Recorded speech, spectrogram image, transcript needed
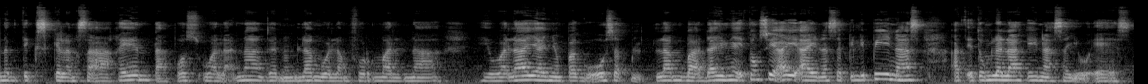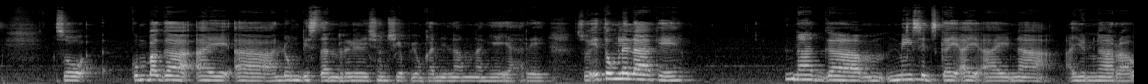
nag-text ka lang sa akin tapos wala na ganun lang walang formal na hiwalayan yung pag-uusap lang ba dahil nga itong si Ai Ai nasa Pilipinas at itong lalaki nasa US. So kumbaga ay ah, long distance relationship yung kanilang nangyayari. So itong lalaki nag-message kay Ai Ai na ayun nga raw,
